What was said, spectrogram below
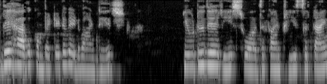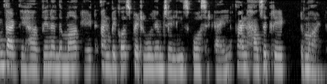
They have a competitive advantage due to their reach to other countries, the time that they have been in the market, and because petroleum jelly is versatile and has a great demand.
